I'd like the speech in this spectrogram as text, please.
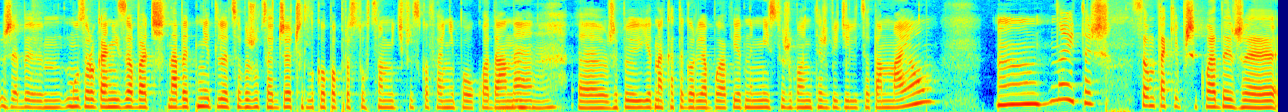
e, żeby mu zorganizować nawet nie tyle co wyrzucać rzeczy, tylko po prostu chcą mieć wszystko fajnie poukładane, mhm. E, żeby jedna kategoria była w jednym miejscu, żeby oni też wiedzieli, co tam mają. Mm, no i też są takie przykłady, że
